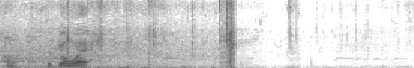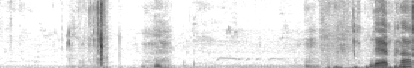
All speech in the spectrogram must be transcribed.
เอาไปจ้วงไว้แดดคัก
